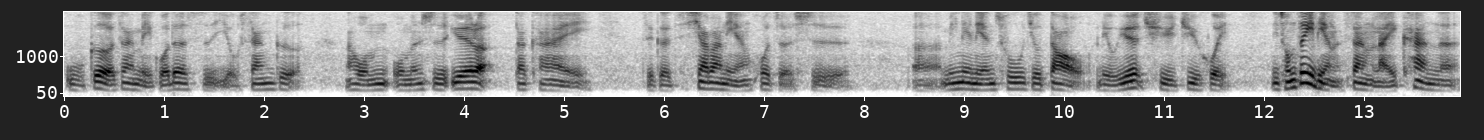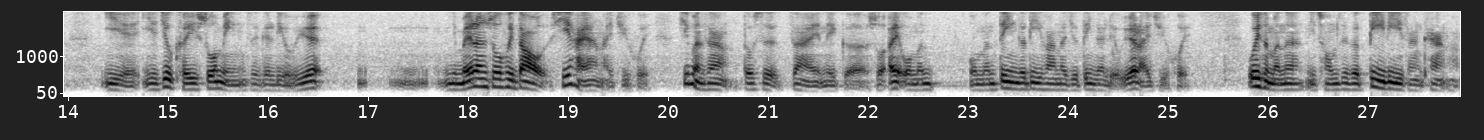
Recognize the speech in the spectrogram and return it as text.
五个在美国的是有三个，然后我们我们是约了大概这个下半年或者是呃明年年初就到纽约去聚会。你从这一点上来看呢，也也就可以说明这个纽约，嗯，你没人说会到西海岸来聚会，基本上都是在那个说，哎，我们我们定一个地方呢，就定在纽约来聚会。为什么呢？你从这个地利上看哈。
